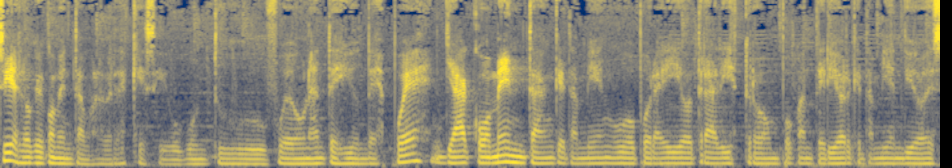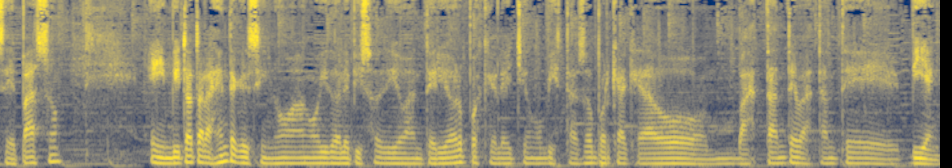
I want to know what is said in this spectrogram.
sí, es lo que comentamos. La verdad es que sí, Ubuntu fue un antes y un después. Ya comentan que también hubo por ahí otra distro un poco anterior que también dio ese paso. E invito a toda la gente que si no han oído el episodio anterior, pues que le echen un vistazo porque ha quedado bastante, bastante bien,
